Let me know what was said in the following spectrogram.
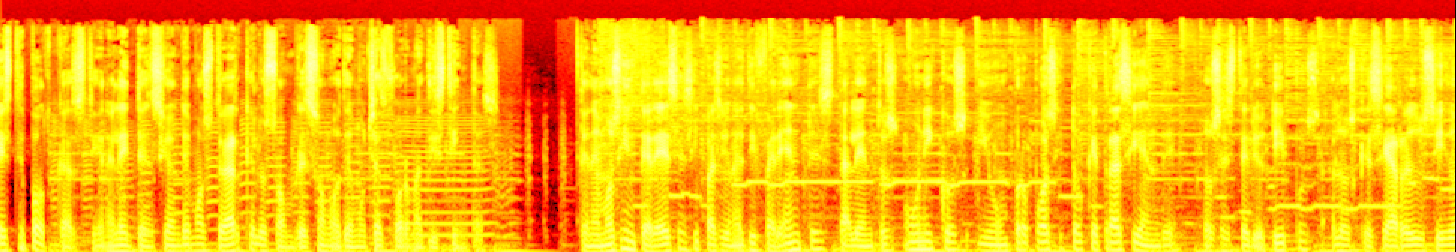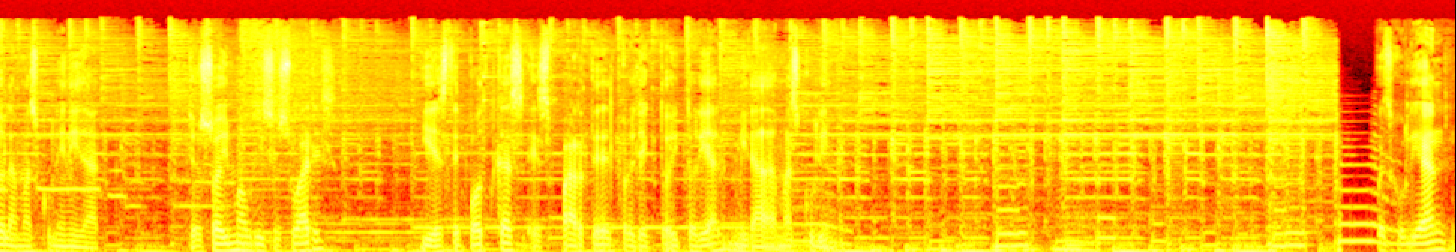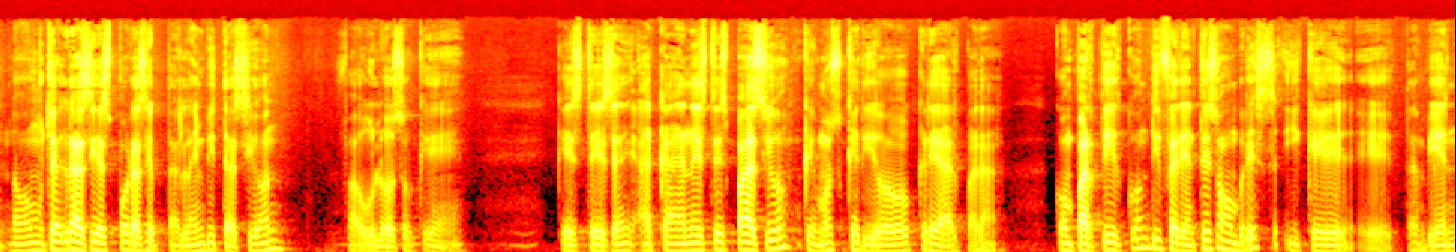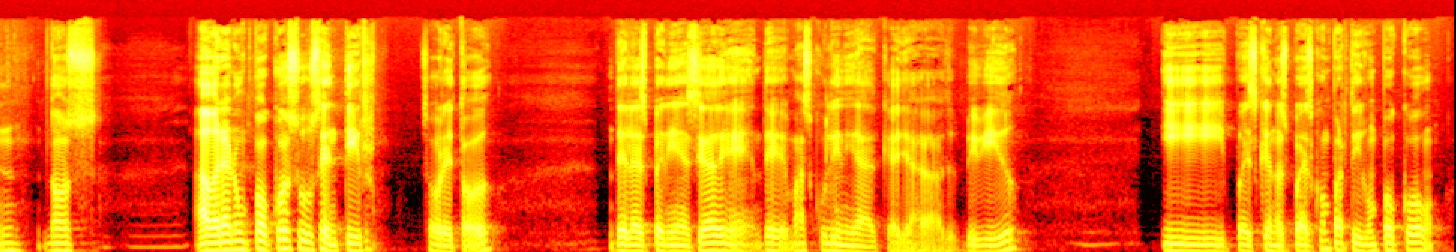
Este podcast tiene la intención de mostrar que los hombres somos de muchas formas distintas. Tenemos intereses y pasiones diferentes, talentos únicos y un propósito que trasciende los estereotipos a los que se ha reducido la masculinidad. Yo soy Mauricio Suárez y este podcast es parte del proyecto editorial Mirada Masculina. Pues Julián, no, muchas gracias por aceptar la invitación. Fabuloso que, que estés acá en este espacio que hemos querido crear para compartir con diferentes hombres y que eh, también nos abran un poco su sentir, sobre todo, de la experiencia de, de masculinidad que haya vivido y pues que nos puedas compartir un poco,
